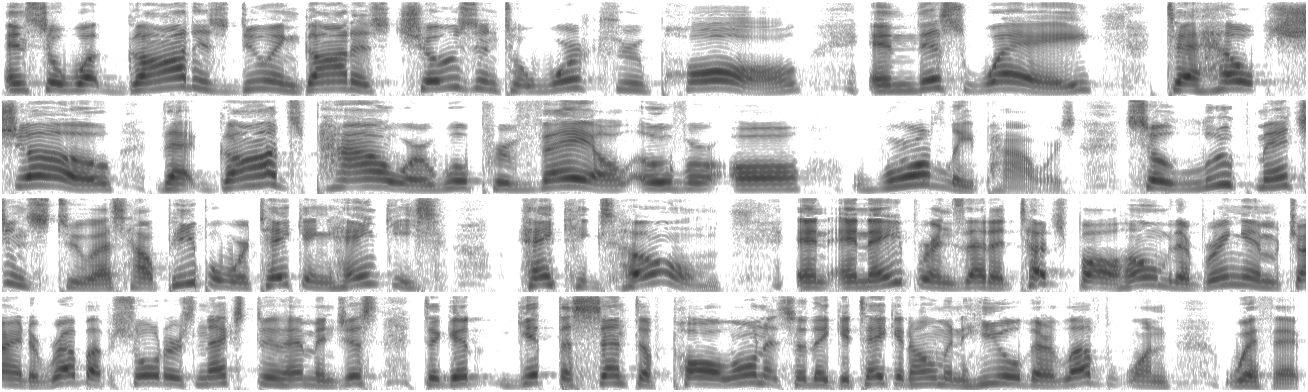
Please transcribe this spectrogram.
And so, what God is doing, God has chosen to work through Paul in this way to help show that God's power will prevail over all worldly powers. So Luke mentions to us how people were taking hankies hankies home and, and aprons that had touched Paul home. They're bringing him, trying to rub up shoulders next to him and just to get, get the scent of Paul on it so they could take it home and heal their loved one with it.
